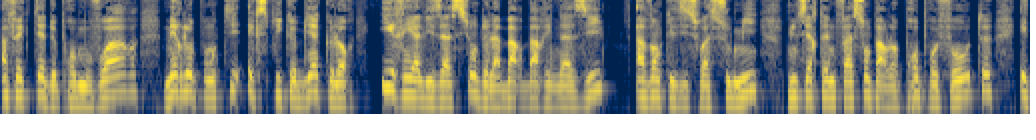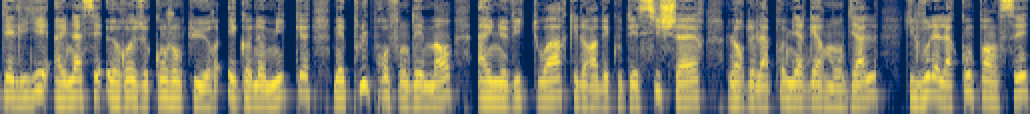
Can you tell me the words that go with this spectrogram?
affectaient de promouvoir, Merleau-Ponty explique bien que leur irréalisation de la barbarie nazie avant qu'ils y soient soumis, d'une certaine façon par leur propre faute, était liée à une assez heureuse conjoncture économique, mais plus profondément à une victoire qui leur avait coûté si cher lors de la Première Guerre mondiale qu'ils voulaient la compenser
